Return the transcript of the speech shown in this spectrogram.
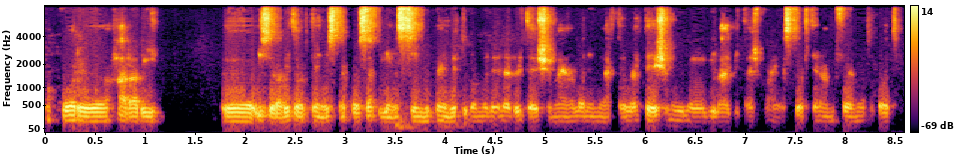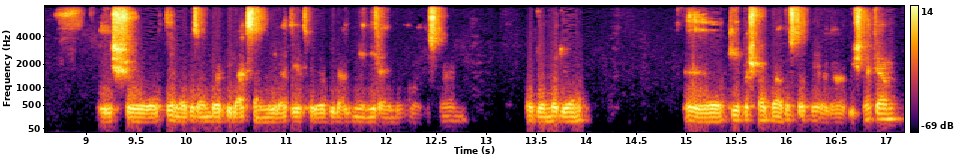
akkor ö, Harari ö, izraeli történésznek a Sapiens című könyvét tudom nagyon erőteljesen ajánlani, mert a teljesen új megvilágításba helyez történelmi folyamatokat, és ö, tényleg az ember világszemléletét, hogy a világ milyen irányba halad, ezt nagyon- nagyon-nagyon ö, képes megváltoztatni, legalábbis nekem.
